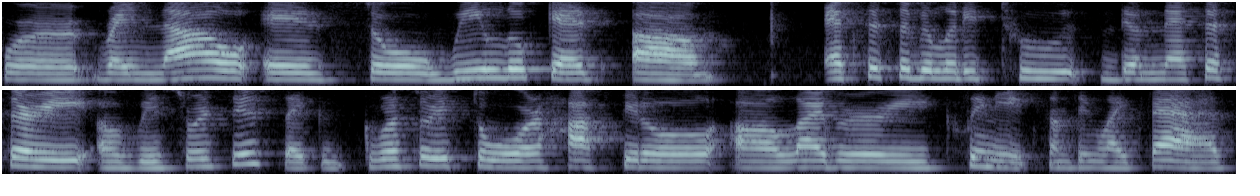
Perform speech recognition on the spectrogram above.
for right now is so we look at um, accessibility to the necessary uh, resources like grocery store, hospital, uh, library, clinic, something like that,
